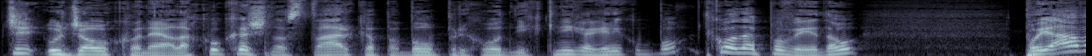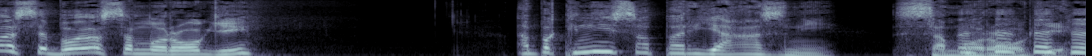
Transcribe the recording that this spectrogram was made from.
če v žovku ne, lahko kakšno stvar, ki pa bo v prihodnih knjigah, rekel bom tako le povedal. Pojavili se bojo samorogi, ampak niso pa jazni samorogi.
